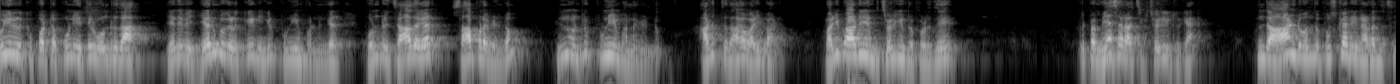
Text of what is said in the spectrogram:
உயிர்களுக்கு போட்ட புண்ணியத்தில் ஒன்றுதான். எனவே எறும்புகளுக்கு நீங்கள் புண்ணியம் பண்ணுங்கள். ஒன்று ஜாதகர் சாப்பிட வேண்டும் இன்னொன்று புண்ணியம் பண்ண வேண்டும். அடுத்ததாக வழிபாடு. வழிபாடு என்று சொல்கின்ற பொழுது இப்போ மேசராட்சிக்கு சொல்லிக்கிட்டு இருக்கேன். இந்த ஆண்டு வந்து புஷ்கரி நடந்துச்சு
